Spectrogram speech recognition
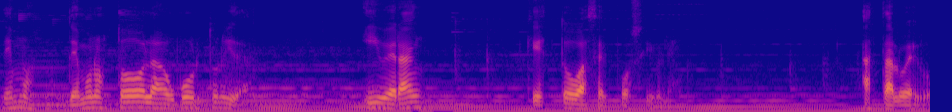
Démonos, démonos toda la oportunidad y verán que esto va a ser posible. Hasta luego.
